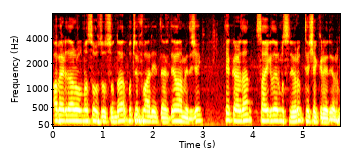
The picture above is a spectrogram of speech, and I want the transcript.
haberdar olması hususunda bu tür faaliyetler devam edecek. Tekrardan saygılarımı sunuyorum. Teşekkür ediyorum.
